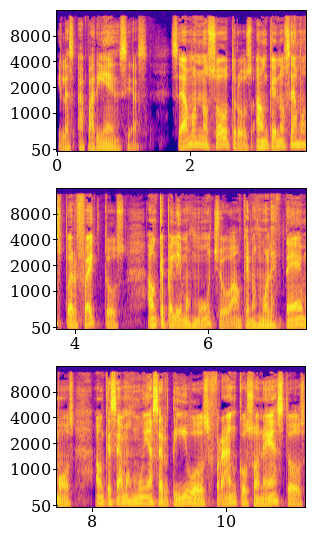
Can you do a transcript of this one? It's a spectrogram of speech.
y las apariencias. Seamos nosotros, aunque no seamos perfectos, aunque peleemos mucho, aunque nos molestemos, aunque seamos muy asertivos, francos, honestos,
